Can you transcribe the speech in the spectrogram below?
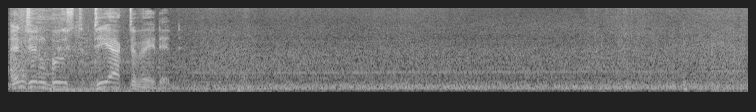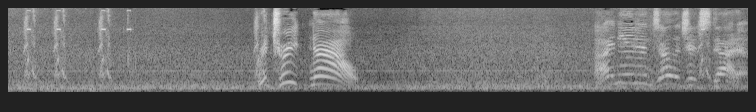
Engine boost deactivated. Retreat now! I need intelligence data.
